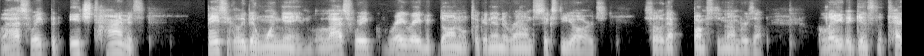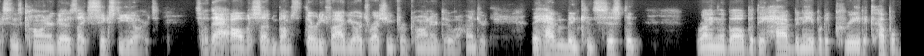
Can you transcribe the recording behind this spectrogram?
last week. But each time it's basically been one game. Last week, Ray Ray McCloud took an end around 60 yards, so that bumps the numbers up late against the Texans, Conner goes like 60 yards. So that all of a sudden bumps 35 yards rushing for Conner to 100. They haven't been consistent running the ball, but they have been able to create a couple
